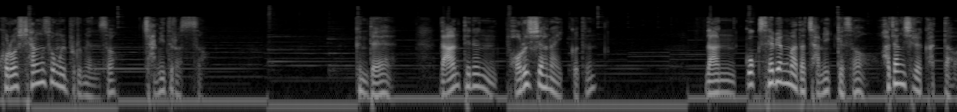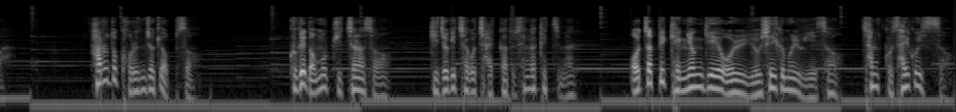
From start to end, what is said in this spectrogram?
코로 샹송을 부르면서 잠이 들었어. 근데 나한테는 버릇이 하나 있거든. 난 꼭 새벽마다 잠이 깨서 화장실을 갔다 와. 하루도 걸은 적이 없어. 그게 너무 귀찮아서 기저귀 차고 잘까도 생각했지만 어차피 갱년기에 올 요실금을 위해서 참고 살고 있어.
